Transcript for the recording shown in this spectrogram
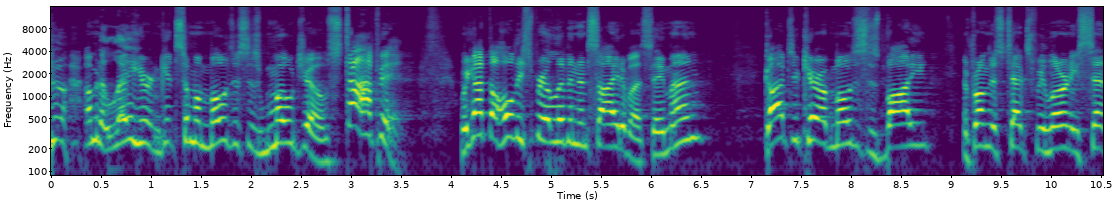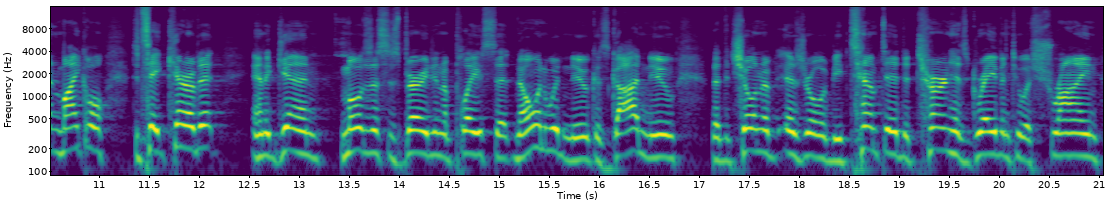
I'm going to lay here and get some of Moses' mojo. Stop it. We got the Holy Spirit living inside of us. Amen. God took care of Moses' body. And from this text, we learn he sent Michael to take care of it. And again, Moses is buried in a place that no one would knew because God knew that the children of Israel would be tempted to turn his grave into a shrine.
